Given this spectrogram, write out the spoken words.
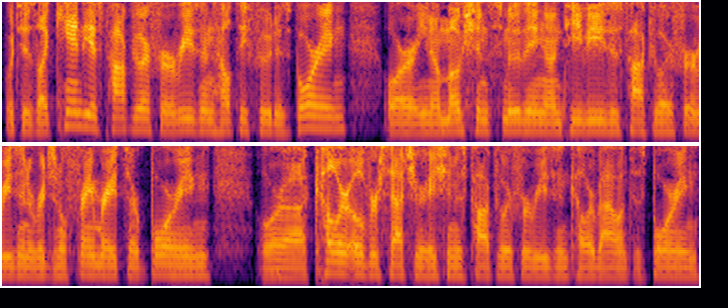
which is like candy is popular for a reason, healthy food is boring, or, you know, motion smoothing on TVs is popular for a reason, original frame rates are boring, or uh, color oversaturation is popular for a reason, color balance is boring.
